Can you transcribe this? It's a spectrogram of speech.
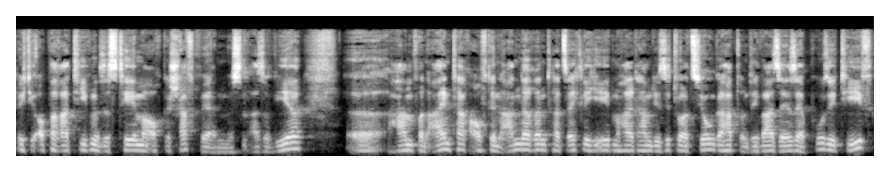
durch die operativen Systeme auch geschafft werden müssen. Also wir äh, haben von einem Tag auf den anderen tatsächlich eben halt haben die Situation gehabt und die war sehr, sehr positiv,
